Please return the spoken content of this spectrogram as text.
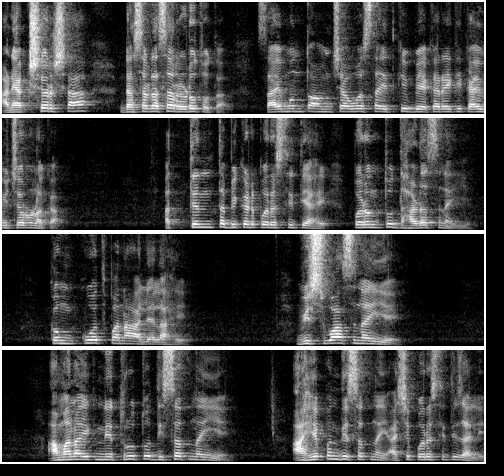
आणि अक्षरशः ढसाढसा रडत होता. साहेब म्हणतो आमची अवस्था इतकी बेकार आहे की काय विचारू नका. अत्यंत बिकट परिस्थिती आहे परंतु धाडस नाही आहे कमकुवतपणा आलेला आहे. विश्वास नाही आहे आम्हाला एक नेतृत्व दिसत नाही आहे आहे पण दिसत नाही. अशी परिस्थिती झाली.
